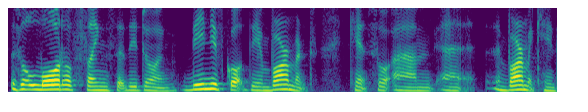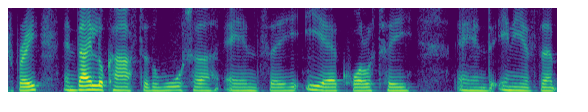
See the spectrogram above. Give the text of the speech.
there's a lot of things that they're doing. Then you've got the Environment Council, um, uh, Environment Canterbury, and they look after the water and the air quality and any of the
